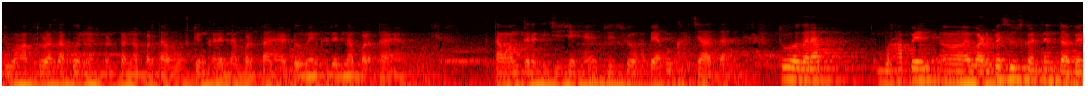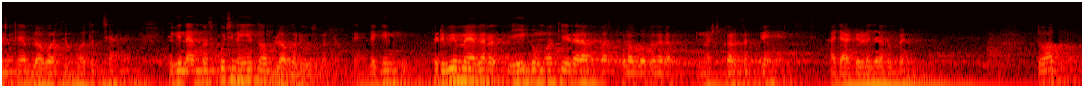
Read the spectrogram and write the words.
कि वहाँ पर थोड़ा सा आपको इन्वेस्टमेंट करना पड़ता है होस्टिंग खरीदना पड़ता है डोमेन खरीदना पड़ता है, तमाम तरह की चीज़ें हैं जिस वहाँ पे आपको खर्चा आता है। तो अगर आप वहाँ पे वर्ड यूज़ करते हैं द बेस्ट है ब्लॉगर से बहुत अच्छा है, लेकिन आपके पास कुछ नहीं है तो आप ब्लॉगर यूज़ कर सकते हैं। लेकिन फिर भी मैं अगर यही कहूँगा कि अगर आपके पास थोड़ा बहुत अगर इन्वेस्ट कर सकते हैं, हज़ार डेढ़ हज़ार रुपये तो आप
